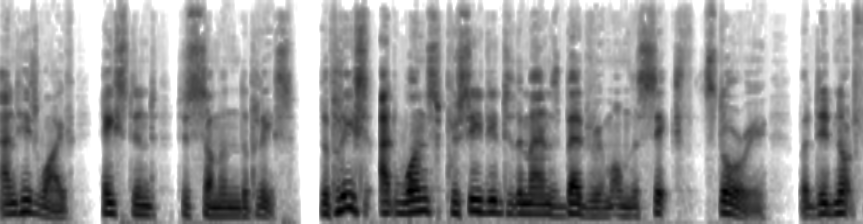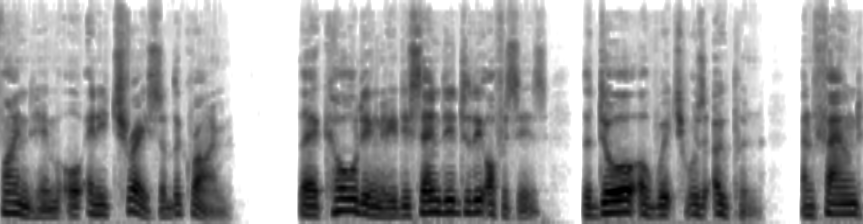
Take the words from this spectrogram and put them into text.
and his wife hastened to summon the police. The police at once proceeded to the man's bedroom on the sixth story, but did not find him or any trace of the crime. They accordingly descended to the offices, the door of which was open, and found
